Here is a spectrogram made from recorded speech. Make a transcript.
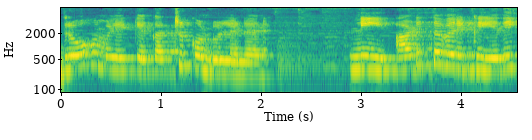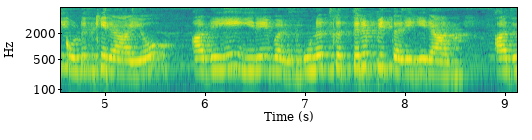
துரோகமிழைக்க கற்றுக்கொண்டுள்ளனர். நீ அடுத்தவருக்கு எதை கொடுக்கிறாயோ அதையே இறைவன் உனக்கு திருப்பி தருகிறான். அது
